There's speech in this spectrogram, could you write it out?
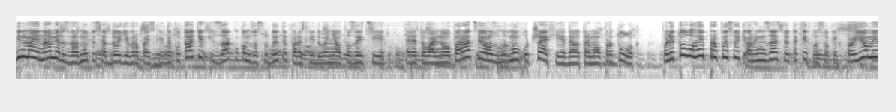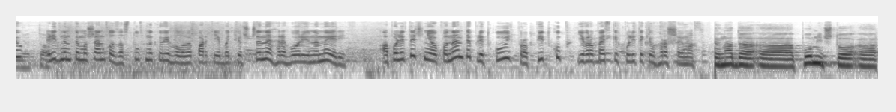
Він має намір звернутися до європейських депутатів із закликом засудити переслідування опозиції. Рятувальну операцію розгорнув у Чехії, де отримав притулок. Політологи приписують організацію таких високих прийомів рідним Тимошенко заступникові голови партії Батьківщини Григорію Немирі. А політичні опоненти пліткують про підкуп європейських політиків грошима. Надо э, помнить, что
